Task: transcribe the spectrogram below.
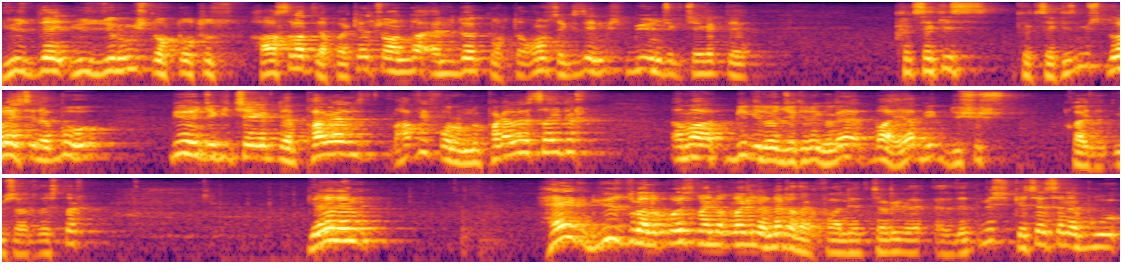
%123.30 hasılat yaparken şu anda 54.18'e inmiş. Bir önceki çeyrekte 48 48'miş. Dolayısıyla bu bir önceki çeyrekle paralel hafif olumlu paralel sayılır. Ama bir yıl öncekine göre bayağı bir düşüş kaydetmiş arkadaşlar. Gelelim her 100 liralık öz kaynaklarıyla ne kadar faaliyet karı elde etmiş? Geçen sene bu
